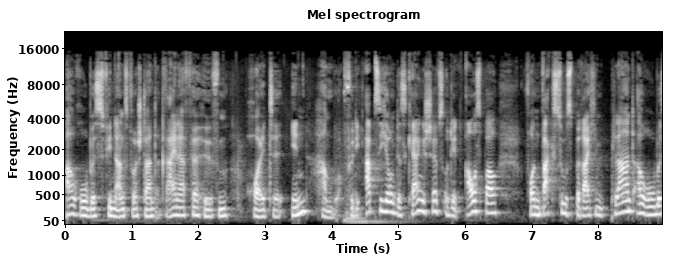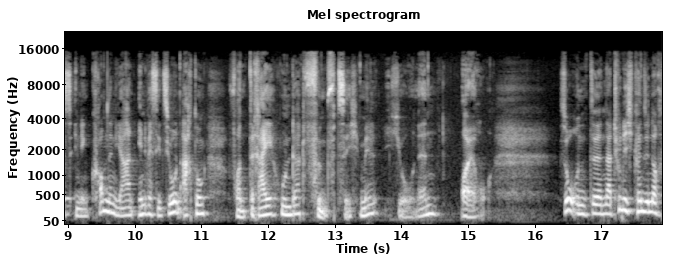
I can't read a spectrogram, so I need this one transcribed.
Aurobis Finanzvorstand Rainer Verhöfen heute in Hamburg. Für die Absicherung des Kerngeschäfts und den Ausbau von Wachstumsbereichen plant Aurobis in den kommenden Jahren Investitionen, Achtung, von 350 Millionen Euro. So, und äh, natürlich können Sie noch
